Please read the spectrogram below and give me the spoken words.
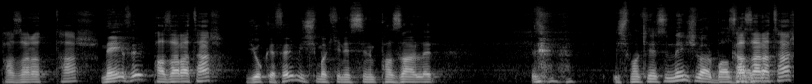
Pazar atar. Ne efendim? Pazar atar. Yok efendim iş makinesinin pazarla... iş makinesinin ne işi var pazarda? Kazar atar.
